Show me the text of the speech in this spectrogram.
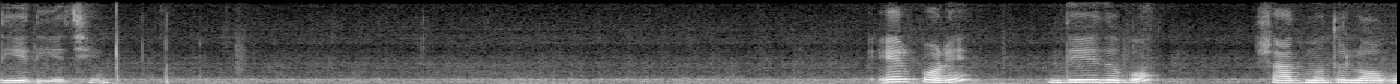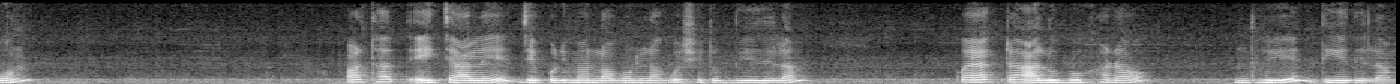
দিয়ে দিয়েছি। এরপরে দিয়ে দেব স্বাদ মতো লবণ অর্থাৎ এই চালে যে পরিমাণ লবণ লাগবে সেটুকু দিয়ে দিলাম। কয়েকটা আলু বোখারাও ধুয়ে দিয়ে দিলাম।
